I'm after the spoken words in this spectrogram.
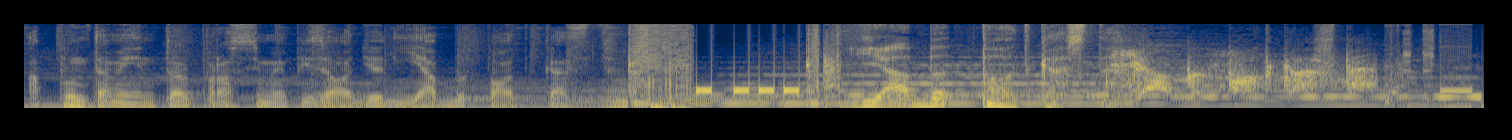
Appuntamento al prossimo episodio di Yab Podcast. Yab Podcast. Yab Podcast.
